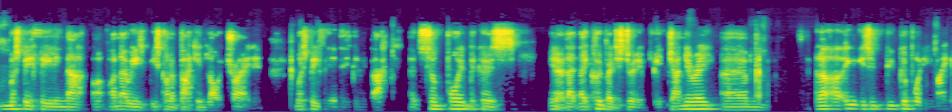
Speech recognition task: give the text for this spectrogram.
must be a feeling that I, I, know he's he's kind of back in light training. Must be feeling that he's going to be back at some point because you know that they could register him in January. Um, and I, I, think it's a good, point you make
